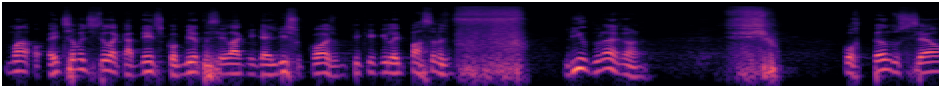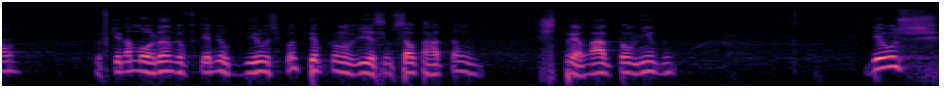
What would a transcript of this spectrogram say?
uma, a gente chama de estrela cadente, cometa, sei lá o que é, lixo cósmico, o que é aquilo aí passando. Lindo, né, cara? Cortando o céu. Eu fiquei namorando, eu fiquei, meu Deus, quanto tempo que eu não via assim, o céu estava tão estrelado, tão lindo. Deus,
